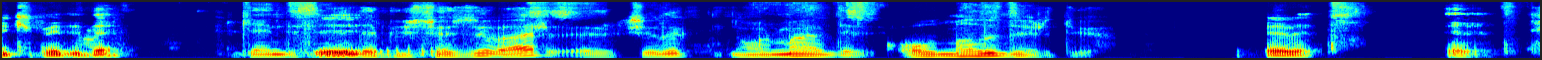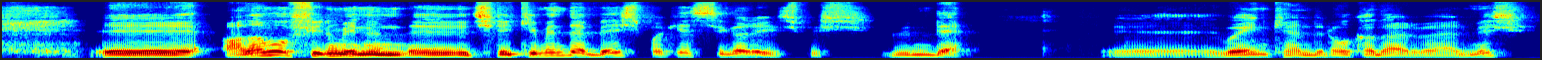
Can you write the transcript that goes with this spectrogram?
Wikipedia'da. Kendisinin ee, de bir sözü var. Irkçılık normaldir, olmalıdır diyor. Evet. Evet. Ee, Alamo filminin e, çekiminde beş paket sigara içmiş günde. E, Wayne kendine o kadar vermiş.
